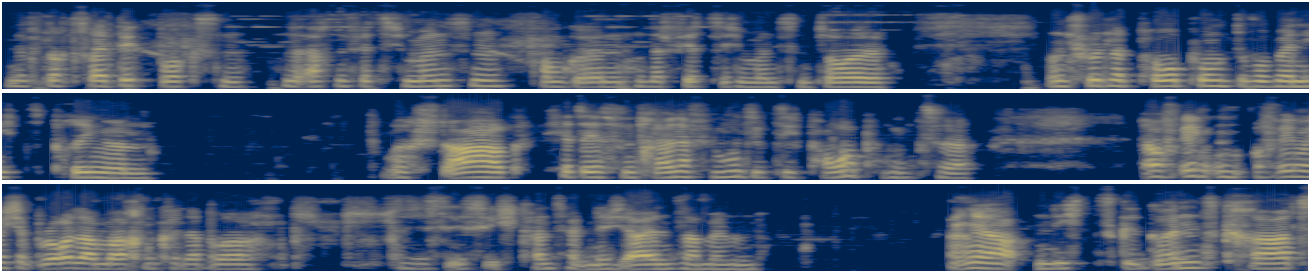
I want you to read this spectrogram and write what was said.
Und jetzt noch zwei Big Boxen. 148 Münzen vom Gönnen. 140 Münzen. Toll. Und 100 Powerpunkte, wo wir nichts bringen. Ach, stark. Ich hätte jetzt von 375 Powerpunkte auf, auf irgendwelche Brawler machen können, aber ich, kann es halt nicht einsammeln. Ja, nichts gegönnt gerade.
